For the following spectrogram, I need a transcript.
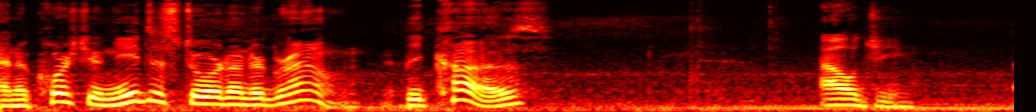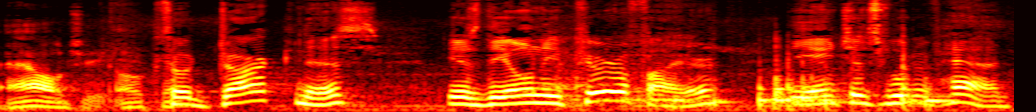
And of course, you need to store it underground because algae. Algae. Okay. So darkness is the only purifier the ancients would have had.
